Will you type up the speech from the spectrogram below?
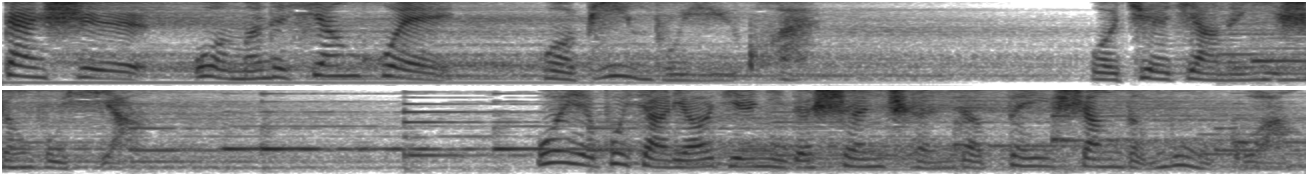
但是我们的相会，我并不愉快。我倔强的一声不响，我也不想了解你的深沉的悲伤的目光。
